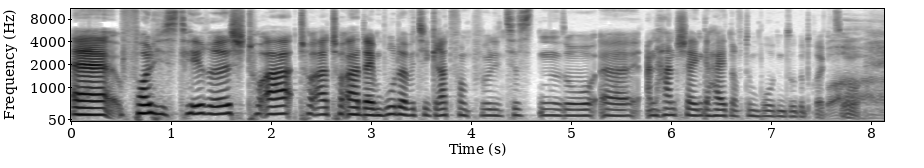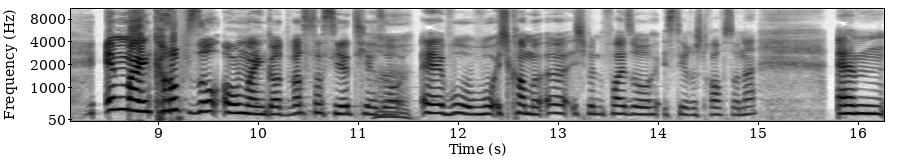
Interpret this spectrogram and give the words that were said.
äh, voll hysterisch, Toa, Toa, Toa, dein Bruder wird hier gerade vom Polizisten so äh, an Handschellen gehalten, auf dem Boden so gedrückt. So. In meinem Kopf so, oh mein Gott, was passiert hier so? Äh, wo, wo ich komme, äh, ich bin voll so hysterisch drauf, so, ne? Ähm,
